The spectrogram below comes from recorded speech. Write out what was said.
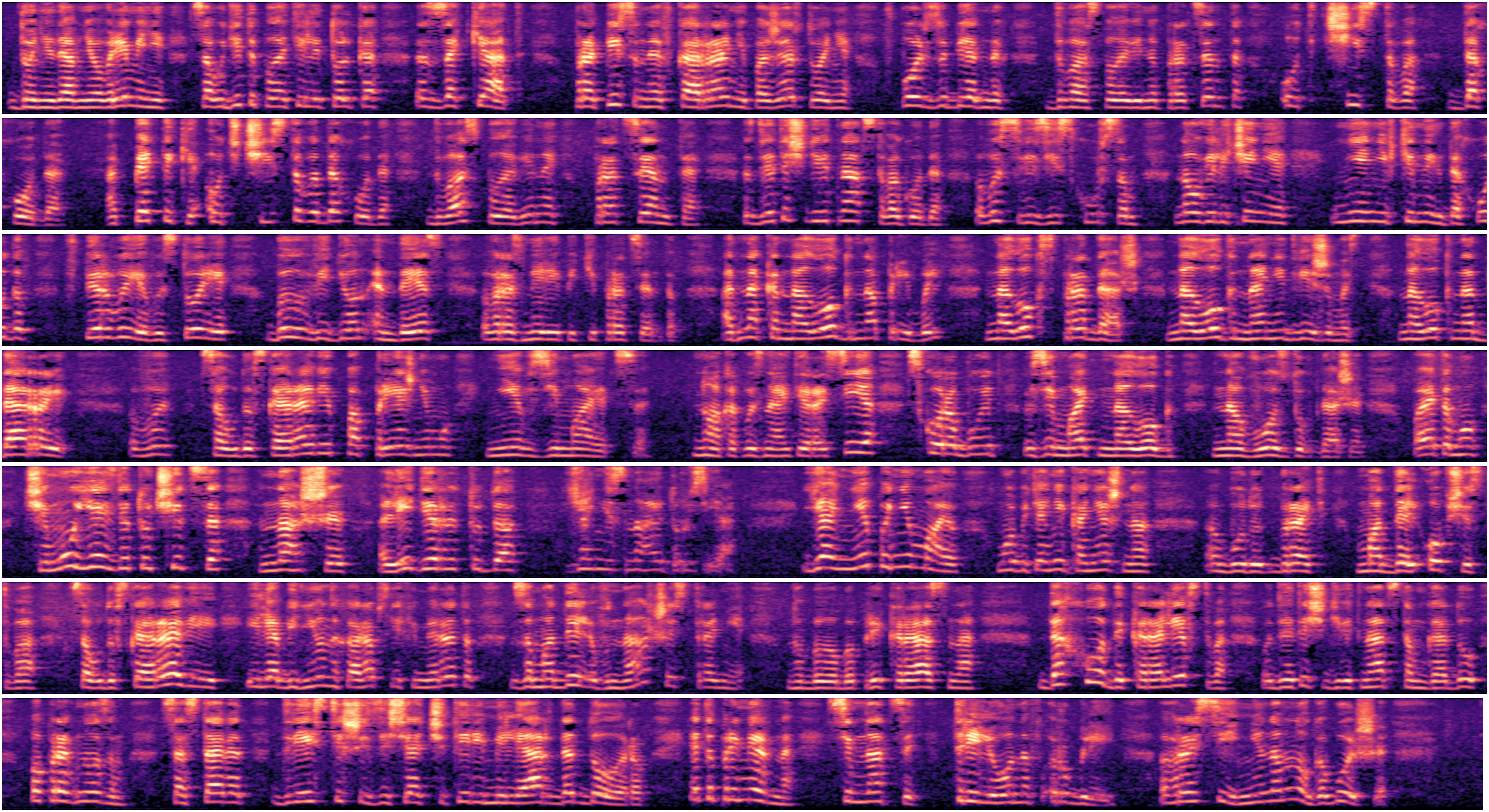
До недавнего времени саудиты платили только закят, прописанное в Коране пожертвование в пользу бедных 2,5% от чистого дохода. Опять-таки от чистого дохода 2,5%. С 2019 года в связи с курсом на увеличение ненефтяных доходов впервые в истории был введен НДС в размере 5%. Однако налог на прибыль, налог с продаж, налог на недвижимость, налог на дары в Саудовской Аравии по-прежнему не взимается. Ну а как вы знаете, Россия скоро будет взимать налог на воздух даже. Поэтому чему ездят учиться наши лидеры туда, я не знаю, друзья. Я не понимаю. Может быть, они, конечно, будут брать модель общества Саудовской Аравии или Объединенных Арабских Эмиратов за модель в нашей стране. Но было бы прекрасно. Доходы королевства в 2019 году, по прогнозам, составят 264 миллиарда долларов. Это примерно 17 триллионов рублей. В России не намного больше –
